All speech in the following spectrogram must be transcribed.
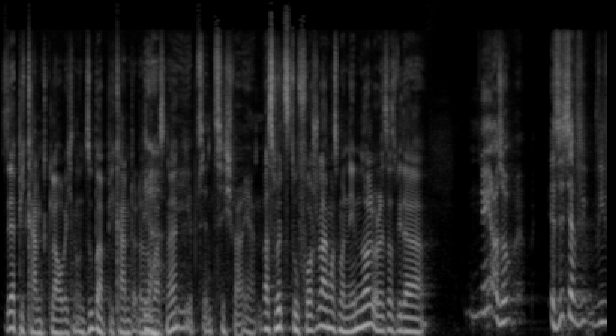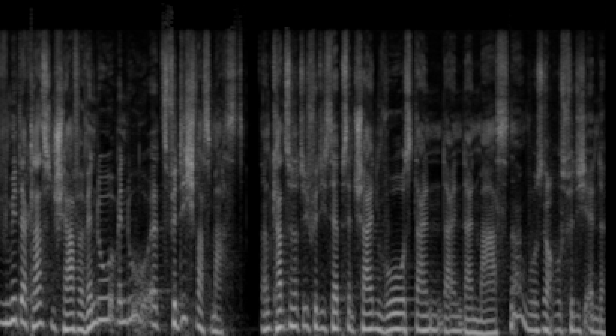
sehr pikant, glaube ich, und super pikant oder sowas, ne? Die gibt es in zig Varianten. Was würdest du vorschlagen, was man nehmen soll? Oder ist das wieder. Nee, also es ist ja wie, wie mit der klassischen Schärfe. Wenn du, wenn du jetzt für dich was machst, dann kannst du natürlich für dich selbst entscheiden, wo ist dein, dein, dein Maß, ne? wo, ist, Ja. wo ist für dich Ende.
